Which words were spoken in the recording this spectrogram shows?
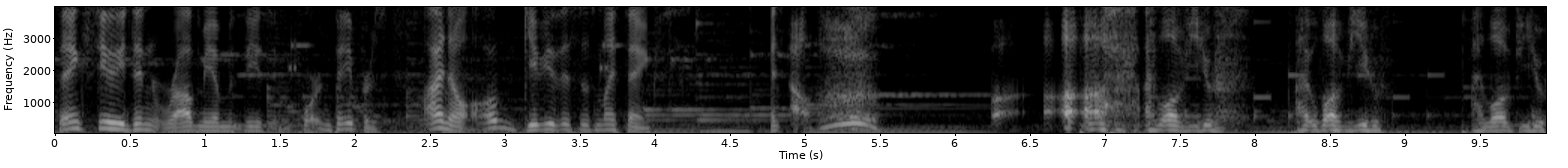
Thanks to you, he didn't rob me of these important papers. I know, I'll give you this as my thanks. And, oh, uh, uh, uh, I love you. I love you. I love you.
